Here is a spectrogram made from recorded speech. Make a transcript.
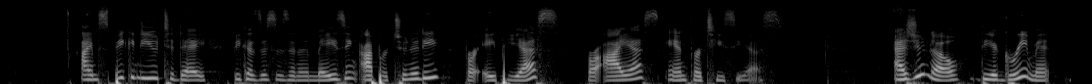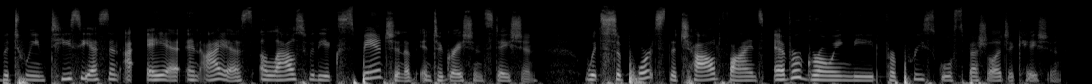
I'm speaking to you today because this is an amazing opportunity for APS, for IS, and for TCS. As you know, the agreement between TCS and, I- and IS allows for the expansion of Integration Station, which supports the Child Find's ever growing need for preschool special education.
